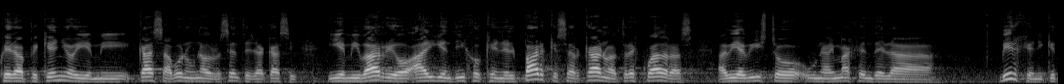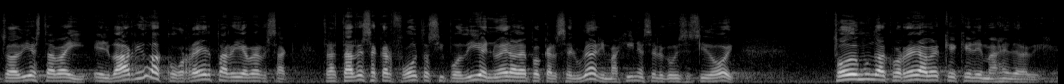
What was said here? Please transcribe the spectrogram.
que era pequeño y en mi casa, bueno, un adolescente ya casi, y en mi barrio alguien dijo que en el parque cercano a tres cuadras había visto una imagen de la Virgen y que todavía estaba ahí. El barrio a correr para ir a ver tratar de sacar fotos si podía, no era la época del celular, imagínense lo que hubiese sido hoy. Todo el mundo a correr a ver qué, es la imagen de la Virgen.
